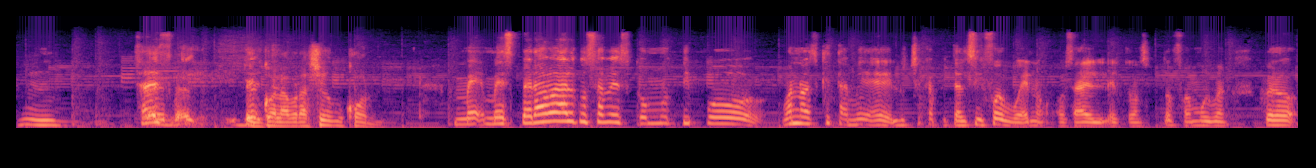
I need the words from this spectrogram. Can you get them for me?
Mm, ¿Sabes? Eh, en colaboración con. Me, esperaba algo, ¿sabes? Como tipo. Bueno, es que también eh, Lucha Capital sí fue bueno. O sea, el, concepto fue muy bueno. Pero,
